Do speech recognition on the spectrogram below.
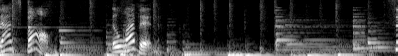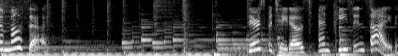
That's bomb. 11. Samosa. There's potatoes and peas inside.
